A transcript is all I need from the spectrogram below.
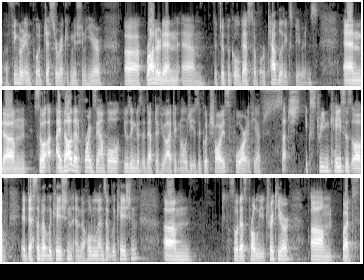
uh, finger input, gesture recognition here, uh, rather than um, the typical desktop or tablet experience. And um, so I, I thought that, for example, using this adaptive UI technology is a good choice for if you have such extreme cases of a desktop application and a HoloLens application. Um, so that's probably trickier. Um, but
